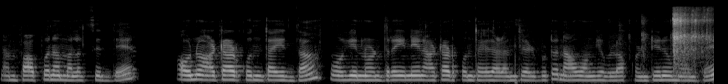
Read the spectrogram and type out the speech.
ನಮ್ಮ ಪಾಪುನ ಮಲಗಿಸಿದ್ದೆ. ಅವನು ಆಟ ಆಡ್ಕೊತಾ ಇದ್ದ. ಹೋಗಿ ನೋಡಿದ್ರೆ ಇನ್ನೇನು ಆಟ ಆಡ್ಕೊತಾ ಇದ್ದಾಳೆ ಅಂತ ಹೇಳ್ಬಿಟ್ಟು ನಾವು ಹಂಗೆ ವ್ಲಾಗ್ ಕಂಟಿನ್ಯೂ ಮಾಡಿದೆ.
